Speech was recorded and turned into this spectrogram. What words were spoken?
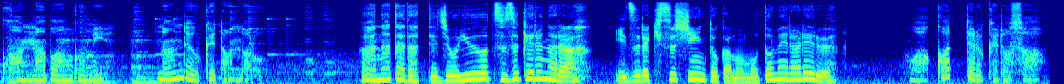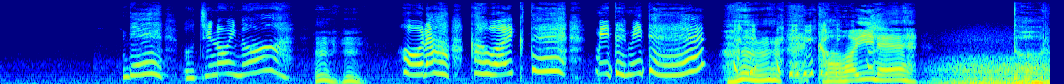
こんな番組なんで受けたんだろあなただって女優を続けるならいずれキスシーンとかも求められる。う分かってるけどさ。うちの犬。うんうん。可愛くて。見て見て。うんうん。可愛いね。だる。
